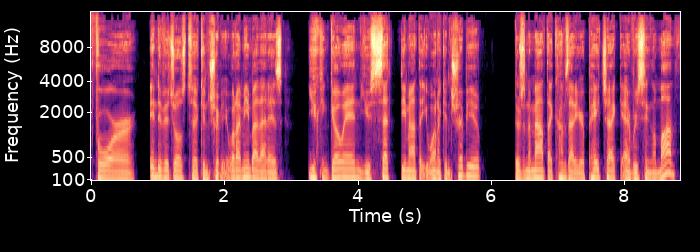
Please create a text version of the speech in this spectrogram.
for individuals to contribute. What I mean by that is you can go in, you set the amount that you want to contribute. There's an amount that comes out of your paycheck every single month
